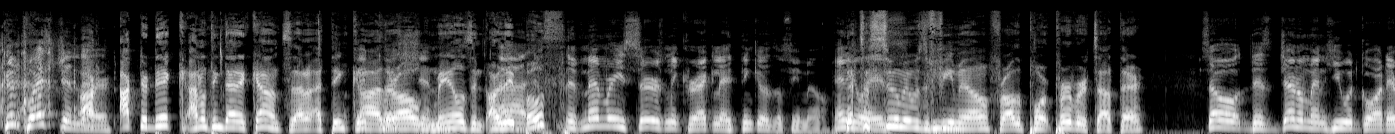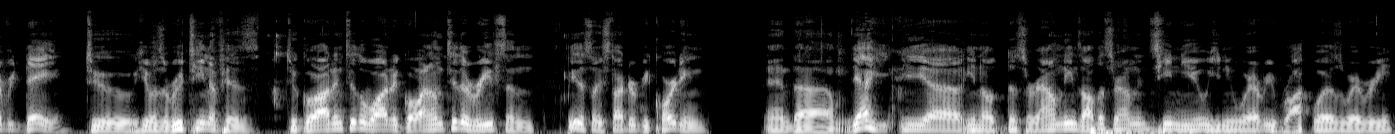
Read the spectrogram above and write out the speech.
good question there. Oct- Dick. I don't think that it counts I, don't, I think uh, they're all question. males and are they Uh, both If, if memory serves me correctly, I think it was a female. Anyways, Let's assume it was a female for all the por- perverts out there. So this gentleman, he would go out every day to. He was a routine of his to go out into the water, go out onto the reefs, and be there. So he started recording, and um, yeah, he, he uh, you know the surroundings, all the surroundings, he knew. He knew where every rock was, where every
